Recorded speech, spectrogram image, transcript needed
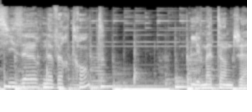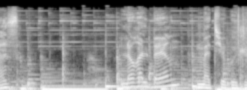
6h, 9h30, les matins de jazz. Laure Alberne, Mathieu Baudou.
